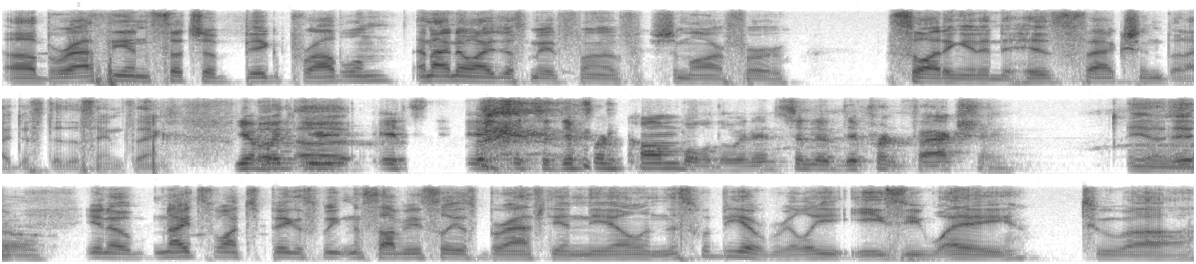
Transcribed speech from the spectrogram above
uh, Baratheon's such a big problem, and I know I just made fun of Shomar for slotting it into his faction, but I just did the same thing. Yeah, But, but, you, uh, it's, it's it's a different combo though, and it's in a different faction. Yeah, it, you know, Night's Watch's biggest weakness obviously is Baratheon kneel, and this would be a really easy way to uh,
